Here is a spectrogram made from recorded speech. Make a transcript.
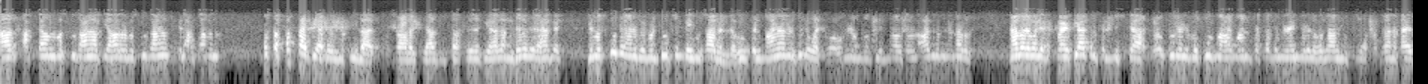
الاحكام المسؤول عنها في هذا المسؤول عنها في الاحكام المتفقه في هذه المسؤولات صار اجتهاد المتاخرين في هذا مجرد الى لمسكوت عنه بمنتوب به مصاب له في المعنى من كل وجه ومنهم رضي الله تعالى العادل من النظر. نظر والاحتياط في المشكات وصول الوصول مع من تقدم من علم الغزال المسلم فكان خير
